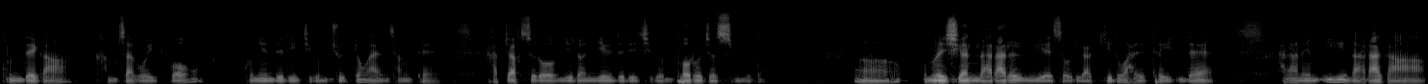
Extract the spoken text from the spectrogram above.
군대가 감싸고 있고 군인들이 지금 출동한 상태 갑작스러운 이런 일들이 지금 벌어졌습니다. 어, 오늘 이 시간 나라를 위해서 우리가 기도할 터인데 하나님 이 나라가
